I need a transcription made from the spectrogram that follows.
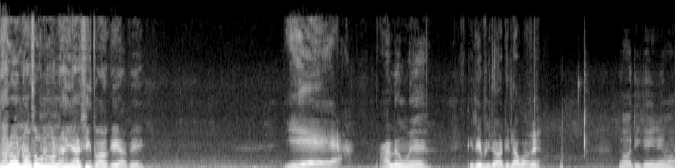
ငါတို့နောက်ဆုံးတော့လမ်းရရှိသွားခဲ့ရပဲ yeah အားလုံးပဲဒီလေးဗီဒီယိုဒီလောက်ပါပဲကျွန်တော်ဒီ game ထဲမှာ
